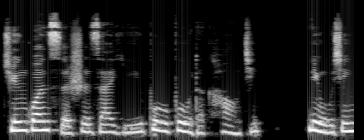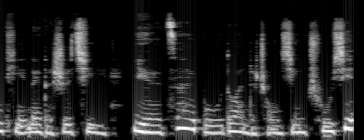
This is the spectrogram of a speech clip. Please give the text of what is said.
军官死士在一步步的靠近。宁武星体内的湿气也在不断的重新出现，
